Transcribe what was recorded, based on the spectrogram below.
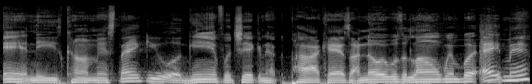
in these comments. Thank you again for checking out the podcast. I know it was a long one, but hey, man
